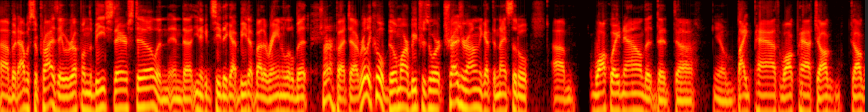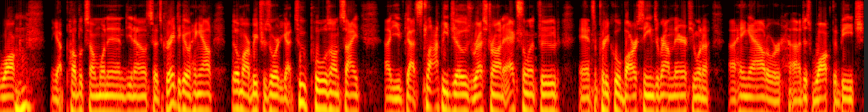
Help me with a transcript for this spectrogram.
Uh, but I was surprised they were up on the beach there still, and and uh, you know you can see they got beat up by the rain a little bit. Sure. But uh, really cool. Bilmar Beach Resort, Treasure Island. They got the nice little um, walkway now that that uh, you know bike path, walk path, jog jog walk. Mhm. You got Publix on one end, you know, so it's great to go hang out. Bilmar Beach Resort. You got two pools on site. Uh, you've got Sloppy Joe's restaurant, excellent food, and some pretty cool bar scenes around there if you want to uh, hang out or uh, just walk the beach.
